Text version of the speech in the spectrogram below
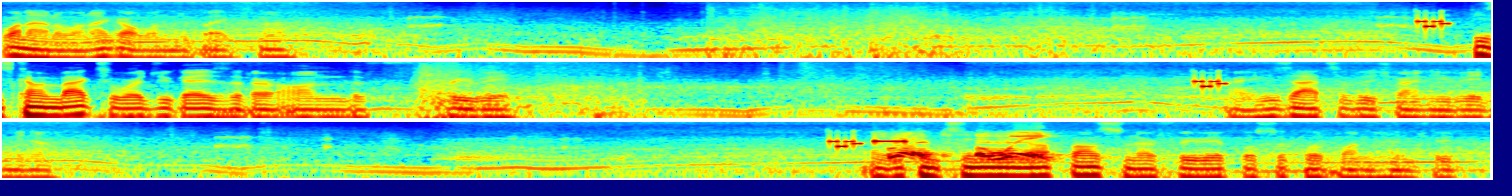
One out of one, I got one in the base now. He's coming back towards you guys that are on the freeway. Alright, he's actively trying to evade me now. And we're continuing northbound our Freeway, postal code 100.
